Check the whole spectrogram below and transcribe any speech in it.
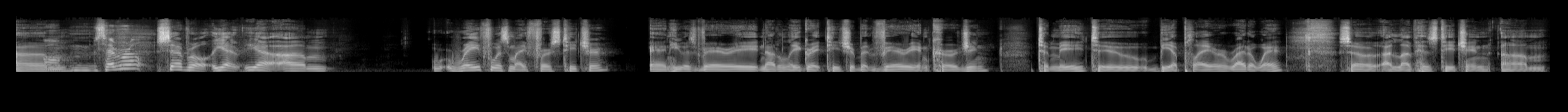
Um, Um, several? Several. Yeah, yeah. Um, Rafe was my first teacher, and he was very not only a great teacher but very encouraging to me to be a player right away. So I love his teaching. Um,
